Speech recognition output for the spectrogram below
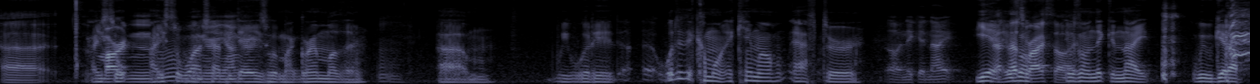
uh, I Martin? To, I used to watch Happy younger? Days with my grandmother. Um, we would it. Uh, what did it come on? It came on after. Oh, Nick at Nite. Yeah, That- it was that's on, where I saw It It was on Nick at Nite. We would get up.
